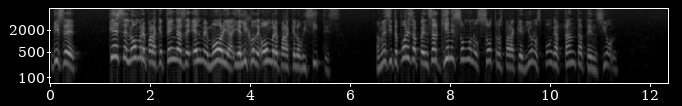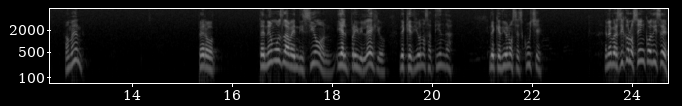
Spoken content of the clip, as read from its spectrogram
Dice, ¿qué es el hombre para que tengas de él memoria y el hijo de hombre para que lo visites? Amén. Si te pones a pensar, ¿quiénes somos nosotros para que Dios nos ponga tanta atención? Amén. Pero tenemos la bendición y el privilegio de que Dios nos atienda, de que Dios nos escuche. En el versículo 5 dice,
